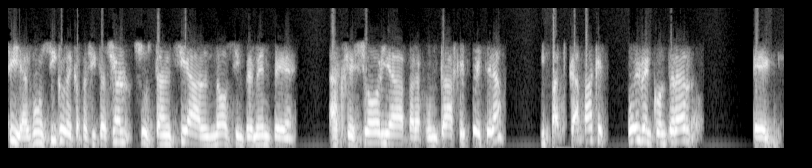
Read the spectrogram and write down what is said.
sí, algún ciclo de capacitación sustancial, no simplemente accesoria para puntaje, etcétera, y capaz que vuelve a encontrar eh,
